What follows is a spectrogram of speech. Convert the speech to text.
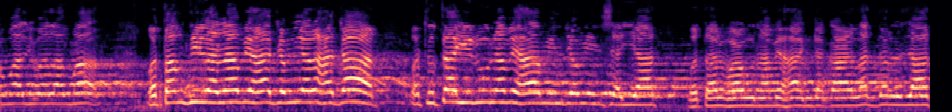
আওয়ালি ওয়াল আফাত ওয়া তাগদি লানা বিহা জামিআল হাজাত। وتطهرون بها من جميع السيئات وترفعون بها عندك أعلى الدرجات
